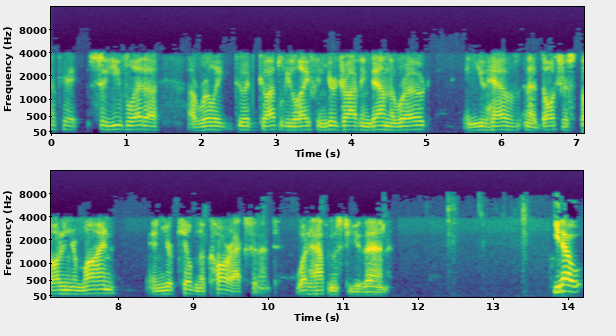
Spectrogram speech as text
Okay. So you've led a, a really good godly life and you're driving down the road and you have an adulterous thought in your mind and you're killed in a car accident. What happens to you then? You know,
